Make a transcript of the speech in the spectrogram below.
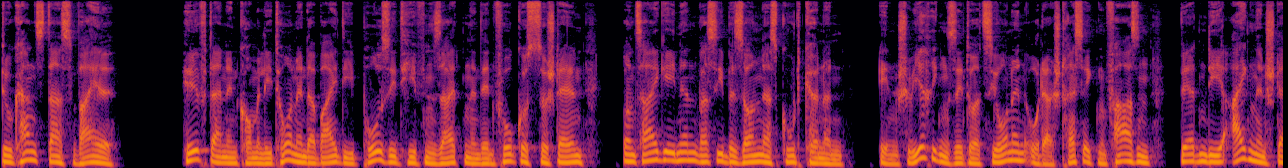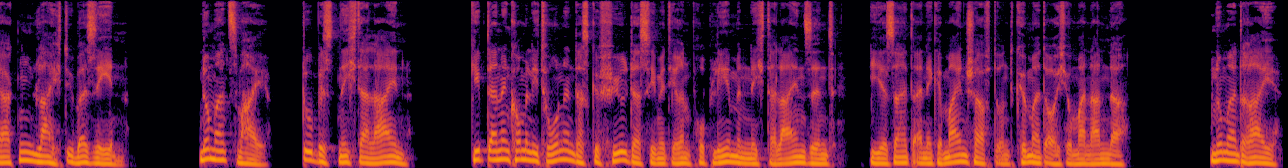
Du kannst das, weil. Hilf deinen Kommilitonen dabei, die positiven Seiten in den Fokus zu stellen und zeige ihnen, was sie besonders gut können. In schwierigen Situationen oder stressigen Phasen werden die eigenen Stärken leicht übersehen. Nummer 2. Du bist nicht allein. Gib deinen Kommilitonen das Gefühl, dass sie mit ihren Problemen nicht allein sind, Ihr seid eine Gemeinschaft und kümmert euch umeinander. Nummer drei:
